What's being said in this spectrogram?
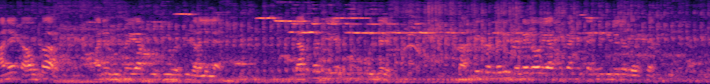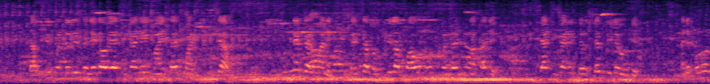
अनेक अवतार आणि रूपे या पृथ्वीवरती झालेले आहेत. त्यातच एक म्हणजे धाकटी पंढरी धनेगाव या ठिकाणी त्यांनी दिलेलं दर्शन. धाकटी पंढरी धनेगाव या ठिकाणी माईसाहेब पाटीलच्या पुण्यकर्माने त्यांच्या भक्तीला पावन होऊन पंढरीनाथाने त्या ठिकाणी दर्शन दिले होते. आणि म्हणून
